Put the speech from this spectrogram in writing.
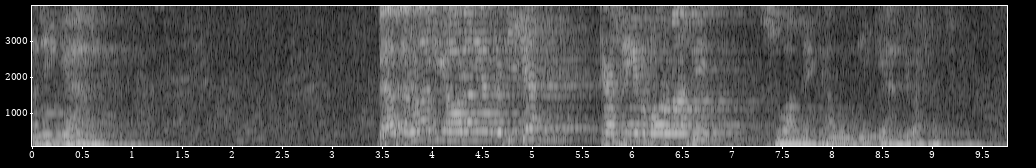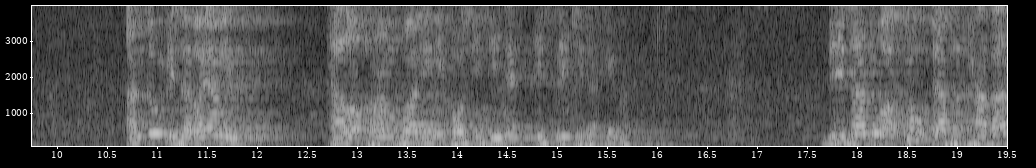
meninggal. Datang lagi orang yang ketiga, kasih informasi, suami kamu meninggal. Antum bisa bayangin, kalau perempuan ini posisinya istri kita gimana? Di satu waktu dapat kabar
